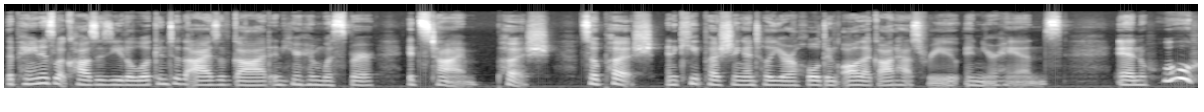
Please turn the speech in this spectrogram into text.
The pain is what causes you to look into the eyes of God and hear Him whisper, It's time, push. So push and keep pushing until you're holding all that God has for you in your hands. And whoo,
